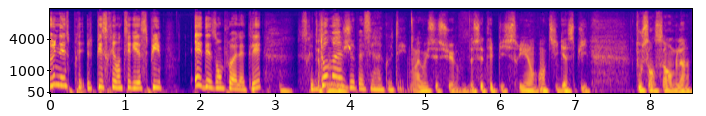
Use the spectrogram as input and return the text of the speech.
une épicerie anti-gaspi et des emplois à la clé. Ce serait dommage de passer à côté. Ah oui, c'est sûr, de cette épicerie anti-gaspi. Tous ensemble. hein.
